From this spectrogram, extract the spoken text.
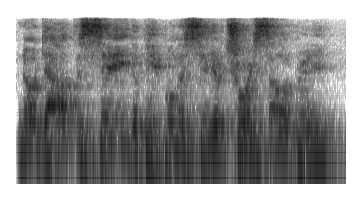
no doubt the city, the people in the city of Troy celebrated.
